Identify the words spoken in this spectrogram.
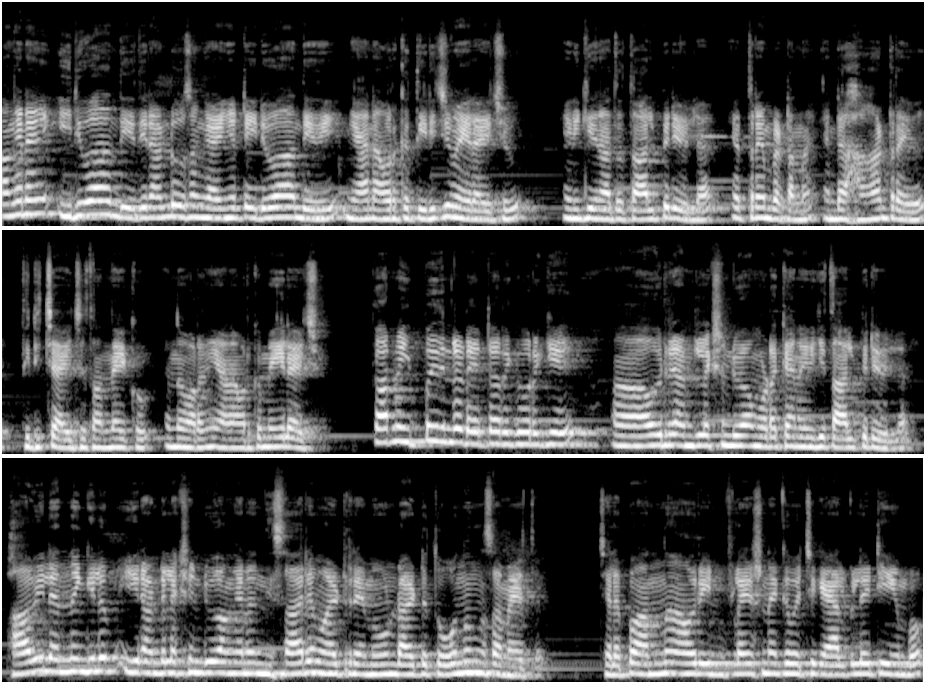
അങ്ങനെ ഇരുപതാം തീയതി രണ്ട് ദിവസം കഴിഞ്ഞിട്ട് ഇരുപതാം തീയതി ഞാൻ അവർക്ക് തിരിച്ചു മേലയച്ചു എനിക്കിതിനകത്ത് താല്പര്യമില്ല. എത്രയും പെട്ടെന്ന് എന്റെ ഹാർഡ് ഡ്രൈവ് തിരിച്ചയച്ച് തന്നേക്കൂ എന്ന് പറഞ്ഞ് ഞാൻ അവർക്ക് മെയിൽ അയച്ചു. കാരണം ഇപ്പോൾ ഇതിന്റെ ഡേറ്റ റിക്കവറിക്ക് ഒരു രണ്ട് ലക്ഷം രൂപ മുടക്കാൻ എനിക്ക് താല്പര്യമില്ല. ഭാവിയിൽ എന്തെങ്കിലും ഈ രണ്ട് ലക്ഷം രൂപ അങ്ങനെ നിസ്സാരമായിട്ടൊരു എമൗണ്ട് ആയിട്ട് തോന്നുന്ന സമയത്ത് ചിലപ്പോൾ അന്ന് ആ ഒരു ഇൻഫ്ലേഷനൊക്കെ വെച്ച് കാൽക്കുലേറ്റ് ചെയ്യുമ്പോൾ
